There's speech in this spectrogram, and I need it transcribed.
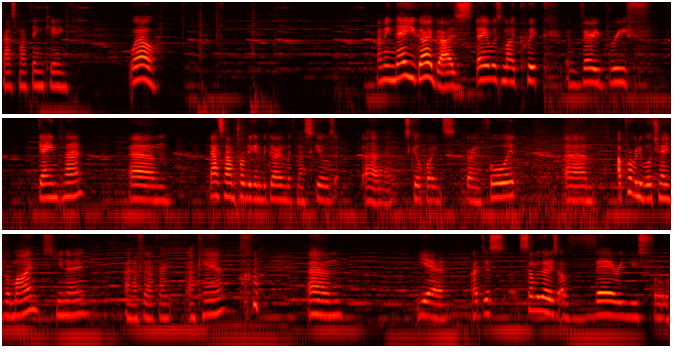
that's my thinking. Well, I mean, there you go, guys. There was my quick and very brief game plan. Um, that's how I'm probably going to be going with my skills, uh, skill points going forward. Um, I probably will change my mind, you know, and I feel like I, I can. um, yeah, I just, some of those are very useful,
